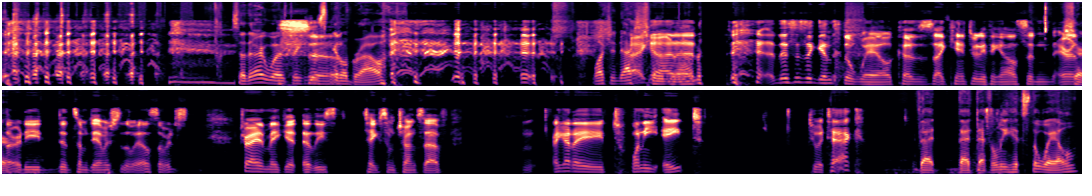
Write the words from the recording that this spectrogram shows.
so there i was drinking So- skittle brow watching I action got it. this is against the whale because I can't do anything else, and Aerith Sure. already did some damage to the whale, so we're just trying to make it at least take some chunks off. I got a 28 to attack. that that definitely hits the whale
